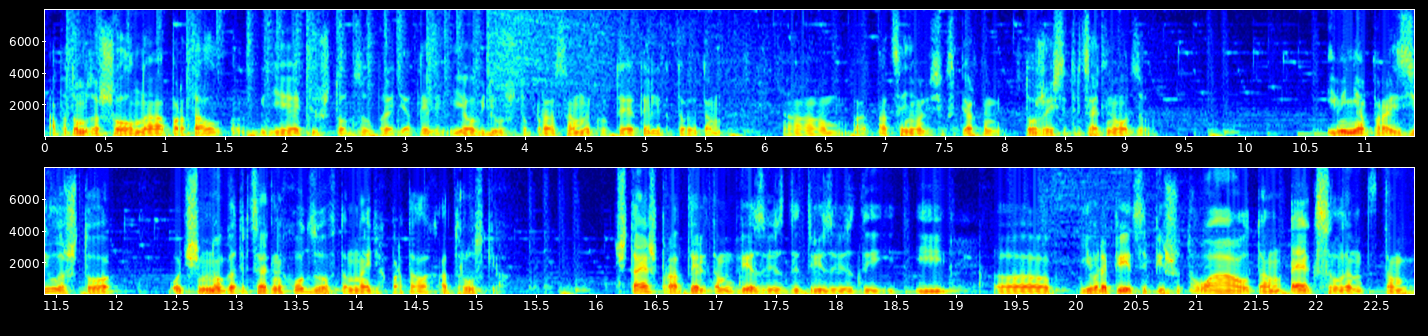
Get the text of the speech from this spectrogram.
а потом зашел на портал, где пишут отзывы про эти отели. И я увидел, что про самые крутые отели, которые там э, оценивались экспертами, тоже есть отрицательные отзывы. И меня поразило, что очень много отрицательных отзывов там на этих порталах от русских. Читаешь про отель, там, две звезды, три звезды, и, э, европейцы пишут, вау, там, excellent, там,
